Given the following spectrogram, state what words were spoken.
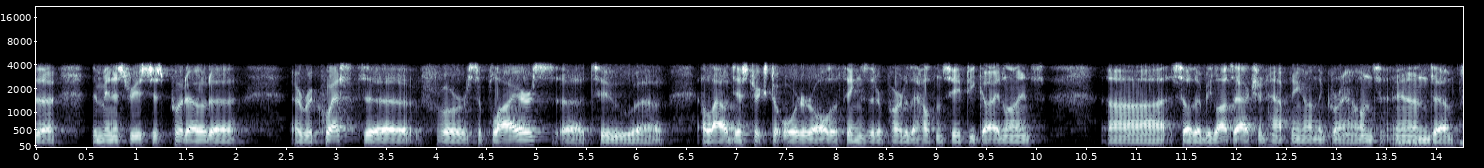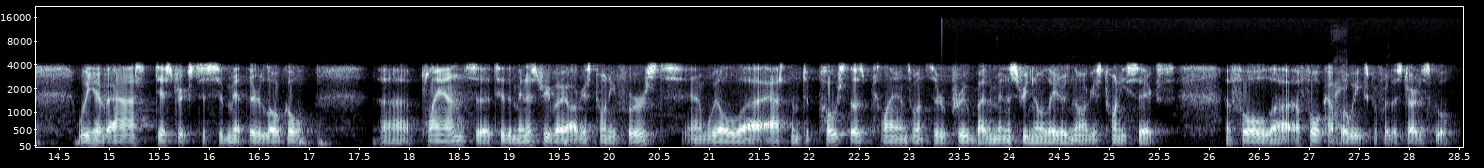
Uh, the ministry has just put out a, a request uh, for suppliers uh, to allow districts to order all the things that are part of the health and safety guidelines. so there'll be lots of action happening on the ground, and um, we have asked districts to submit their local uh, plans uh, to the ministry by August 21st, and we'll uh, ask them to post those plans once they're approved by the ministry no later than August 26th, a full uh, a full couple right. of weeks before the start of school.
